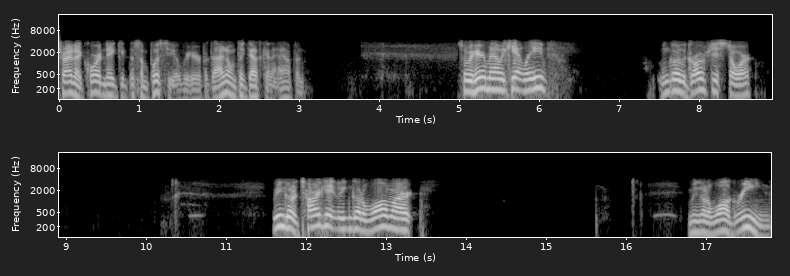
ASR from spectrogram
Trying to coordinate getting some pussy over here, but I don't think that's going to happen. So we're here, man. We can't leave. We can go to the grocery store. We can go to Target. We can go to Walmart. We can go to Walgreens.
